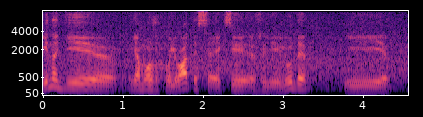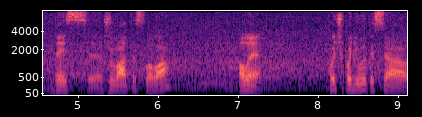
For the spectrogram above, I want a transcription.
Іноді я можу хвилюватися, як всі живі люди, і десь е, жувати слова. Але хочу поділитися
